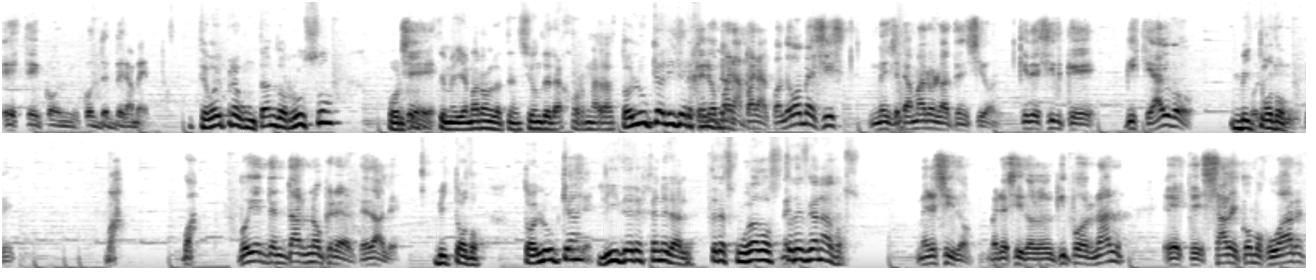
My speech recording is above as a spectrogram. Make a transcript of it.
este, con, con temperamento. Te voy preguntando, Ruso, porque que me llamaron la atención de la jornada. Toluca líder Pero para, para, cuando vos me decís me llamaron la atención, ¿quiere decir que viste algo? Vi todo. Va, va. Voy a intentar no creerte, dale. Vi todo. Toluca, líder general. Tres jugados, tres ganados merecido, merecido. El equipo de Hernán este, sabe cómo jugar,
